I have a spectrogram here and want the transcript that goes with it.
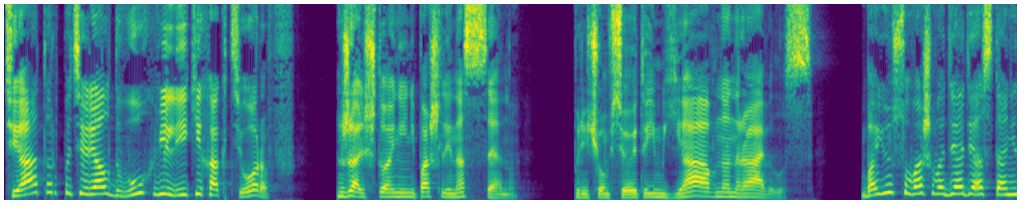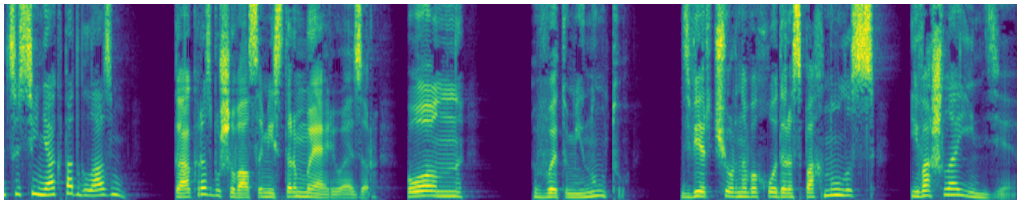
Театр потерял двух великих актеров. Жаль, что они не пошли на сцену. Причем все это им явно нравилось. Боюсь, у вашего дяди останется синяк под глазом. Так разбушевался мистер Мэриуэзер. Он... В эту минуту дверь черного хода распахнулась, и вошла Индия,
